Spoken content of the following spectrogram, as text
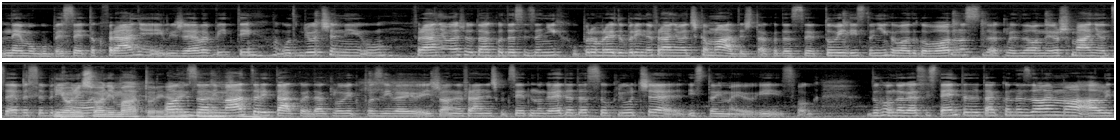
ne mogu bez Svetog Franje ili žele biti uključeni u Franjevaču, tako da se za njih u prvom redu brine Franjevačka mladež, tako da se tu vidi isto njihova odgovornost, dakle za one još manje od sebe se brinu. I oni su animatori. Oni neki su animatori, tako je, dakle uvijek pozivaju i članove Franjevačkog svjetljenog reda da se uključe, isto imaju i svog duhovnog asistenta, da tako nazovemo, ali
